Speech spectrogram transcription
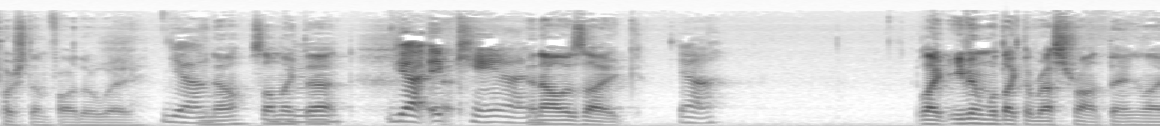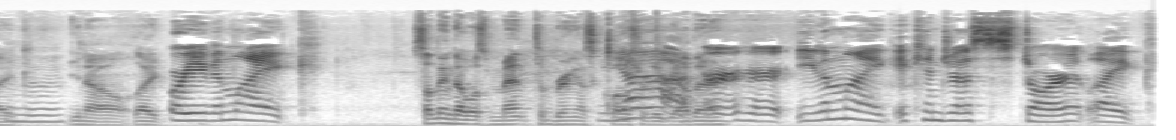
pushed them farther away. Yeah. You know? Something like that? Yeah it can. and i was like yeah like even with like the restaurant thing like you know like or even like something that was meant to bring us closer yeah, together. Or, or even like it can just start like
